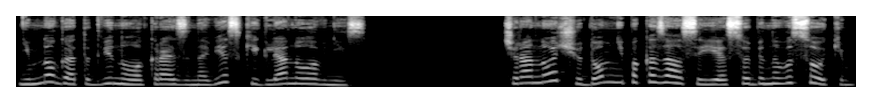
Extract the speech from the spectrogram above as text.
немного отодвинула край занавески и глянула вниз. Вчера ночью дом не показался ей особенно высоким,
